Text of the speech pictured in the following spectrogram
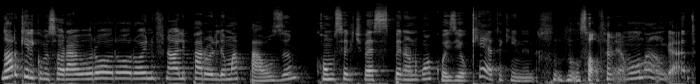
Na hora que ele começou a orar, orou, orou, orou, e no final ele parou, ele deu uma pausa, como se ele estivesse esperando alguma coisa. E eu quieta aqui, né? Não solta minha mão, não, gato.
